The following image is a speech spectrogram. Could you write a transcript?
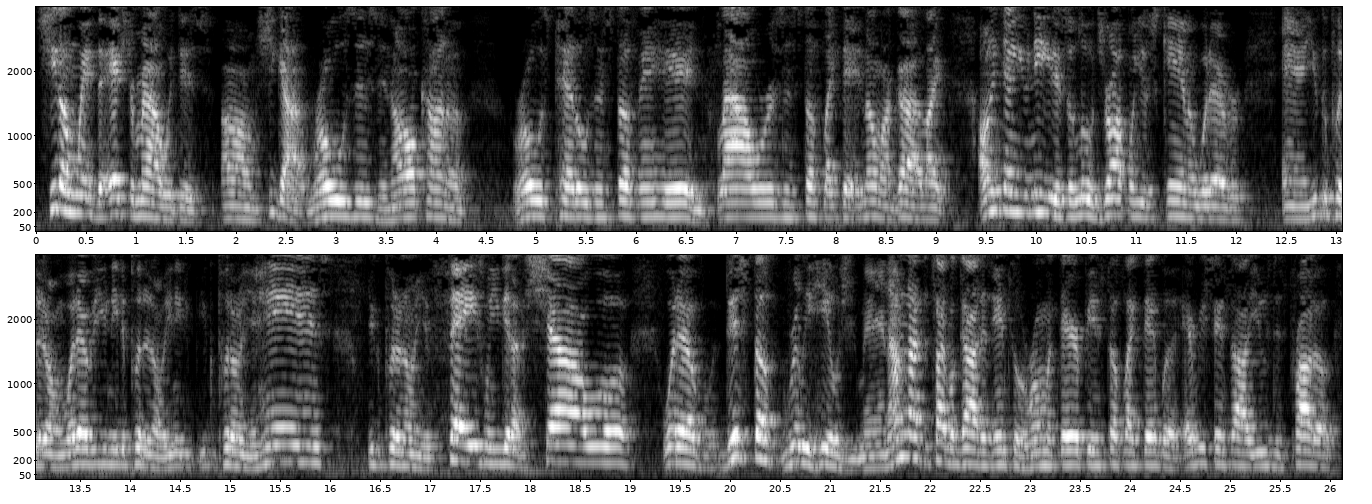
she done went the extra mile with this. Um, she got roses and all kind of rose petals and stuff in here and flowers and stuff like that. And oh my God, like only thing you need is a little drop on your skin or whatever. And you can put it on whatever you need to put it on. You need you can put it on your hands. You can put it on your face when you get out of the shower, whatever. This stuff really heals you, man. I'm not the type of guy that's into aromatherapy and stuff like that, but ever since I used this product,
